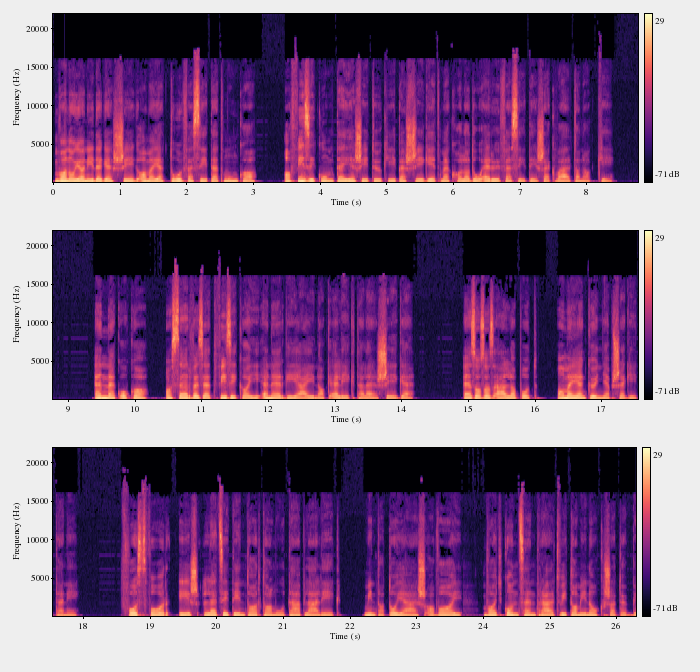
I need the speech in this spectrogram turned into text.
Van olyan idegesség, amelyet túlfeszített munka, a fizikum teljesítő képességét meghaladó erőfeszítések váltanak ki. Ennek oka a szervezet fizikai energiáinak elégtelensége. Ez az az állapot, amelyen könnyebb segíteni. Foszfor és lecitin tartalmú táplálék, mint a tojás, a vaj, vagy koncentrált vitaminok, stb.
